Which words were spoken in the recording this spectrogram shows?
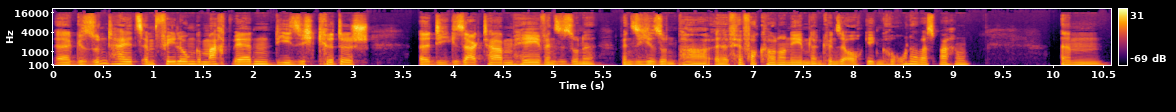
äh, Gesundheitsempfehlungen gemacht werden, die sich kritisch, äh, die gesagt haben, hey, wenn sie so eine, wenn sie hier so ein paar äh, Pfefferkörner nehmen, dann können sie auch gegen Corona was machen. Ähm,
